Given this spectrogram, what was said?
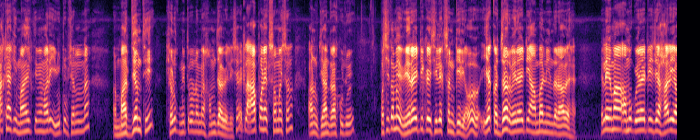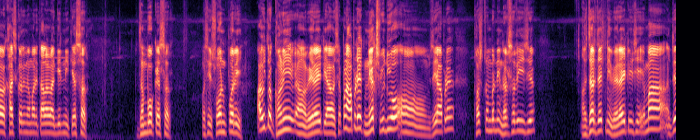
આખી આખી માહિતી મેં મારી યુટ્યુબ ચેનલના માધ્યમથી ખેડૂત મિત્રોને મેં સમજાવેલી છે. એટલે આ પણ એક સમયસર આનું ધ્યાન રાખવું જોઈએ. પછી તમે વેરાયટી કઈ સિલેક્શન કરી હવે એક હજાર વેરાયટી આંબાની અંદર આવે છે. એટલે એમાં અમુક વેરાયટી જે સારી આવે, ખાસ કરીને અમારી તાલાળા ગીરની કેસર, જમ્બો કેસર, પછી સોનપરી, આવી તો ઘણી વેરાયટી આવે છે. પણ આપણે એક નેક્સ્ટ વીડિયો જે આપણે ફર્સ્ટ નંબરની નર્સરી છે, હજાર જાતની વેરાયટી છે, એમાં જે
